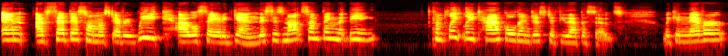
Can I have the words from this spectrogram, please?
And I've said this almost every week. I will say it again. This is not something that be completely tackled in just a few episodes. We can never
